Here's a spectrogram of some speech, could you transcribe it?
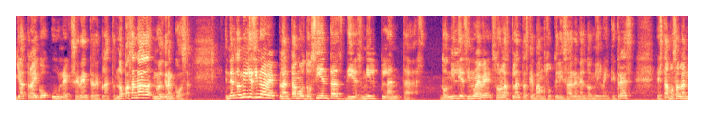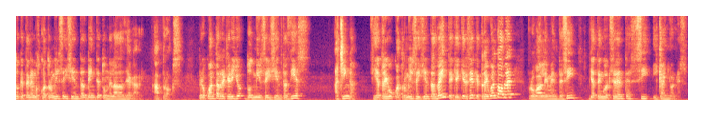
ya traigo un excedente de plantas. No pasa nada, no es gran cosa. En el 2019 plantamos 210 mil plantas. 2019 son las plantas que vamos a utilizar en el 2023. Estamos hablando que tenemos 4.620 toneladas de agave, aprox. Pero ¿cuántas requerí yo? 2.610. A chinga. Si ya traigo 4.620, ¿qué quiere decir? ¿Que traigo el doble? Probablemente sí. ¿Ya tengo excedentes? Sí, y cañones.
